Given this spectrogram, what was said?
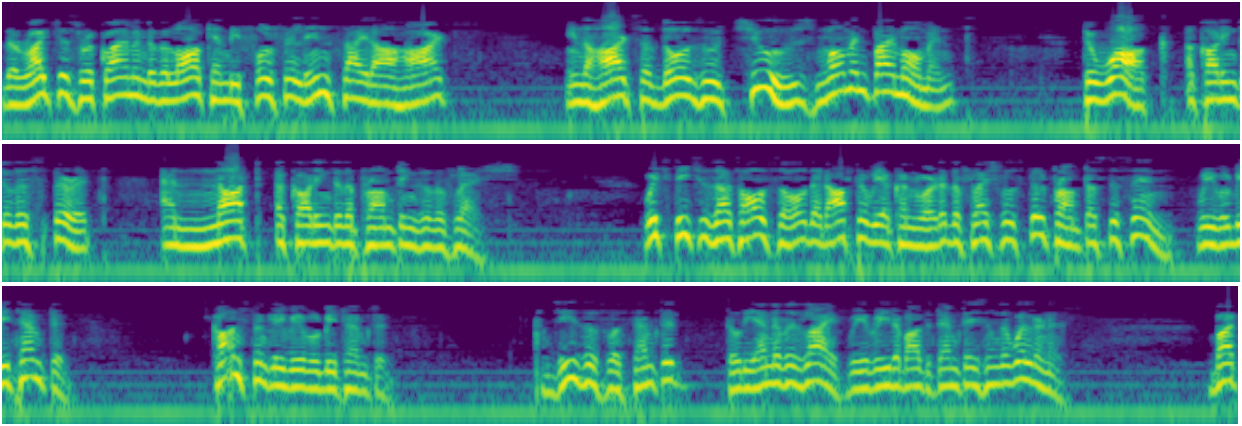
the righteous requirement of the law can be fulfilled inside our hearts, in the hearts of those who choose moment by moment to walk according to the Spirit and not according to the promptings of the flesh. Which teaches us also that after we are converted, the flesh will still prompt us to sin. We will be tempted. Constantly we will be tempted. Jesus was tempted till the end of his life. We read about the temptation in the wilderness. But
